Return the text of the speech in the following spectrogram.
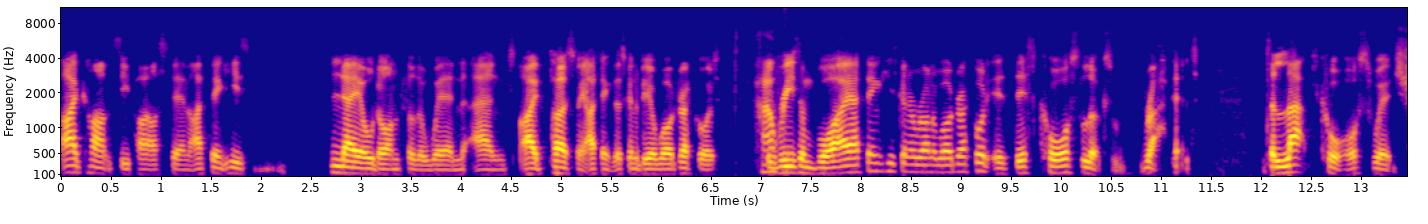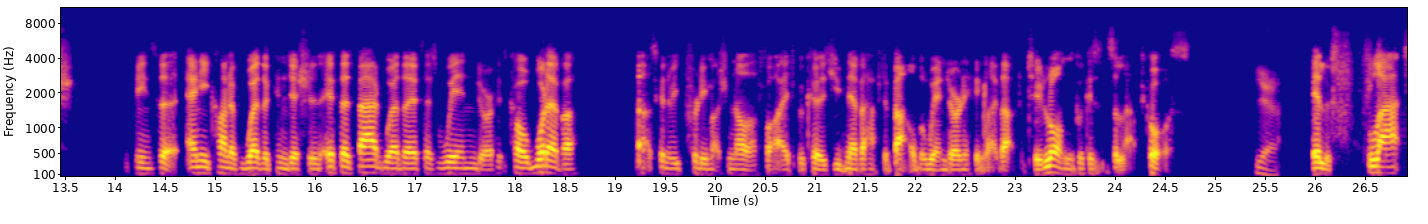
I can't see past him. I think he's nailed on for the win. And I personally, I think there's going to be a world record. How... The reason why I think he's going to run a world record is this course looks rapid. It's a lapped course, which means that any kind of weather condition, if there's bad weather, if there's wind or if it's cold, whatever, that's going to be pretty much nullified because you'd never have to battle the wind or anything like that for too long because it's a lapped course. Yeah. It looks flat,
